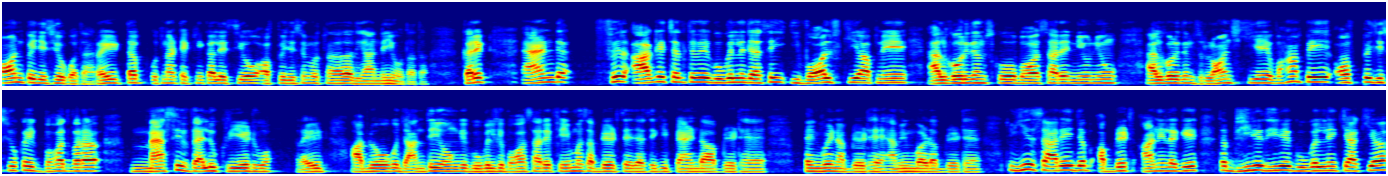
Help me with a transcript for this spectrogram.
ऑन पेज एसीओ का था राइट तब उतना technical SEO off page SEO में उतना ज़्यादा ध्यान नहीं होता था करेक्ट एंड फिर आगे चलते हुए गूगल ने जैसे ही इवॉल्व किया अपने एल्गोरिदम्स को, बहुत सारे न्यू न्यू एल्गोरिदम्स लॉन्च किए, वहाँ पे ऑफ़ पेज एसीओ का एक बहुत बड़ा मैसिव वैल्यू क्रिएट हुआ राइट आप लोगों को जानते ही होंगे गूगल के बहुत सारे फ़ेमस अपडेट्स है, जैसे कि पैंडा अपडेट है पेंगुइन अपडेट है हैमिंग अपडेट है। तो ये सारे जब अपडेट्स आने लगे, तब धीरे धीरे गूगल ने क्या किया?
